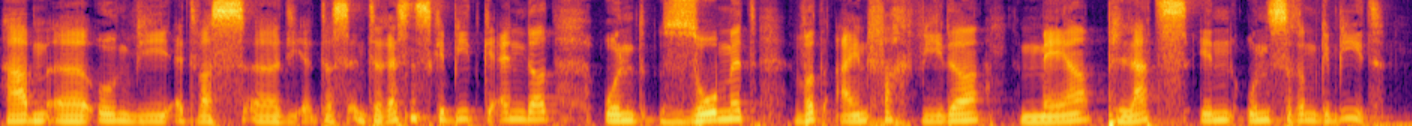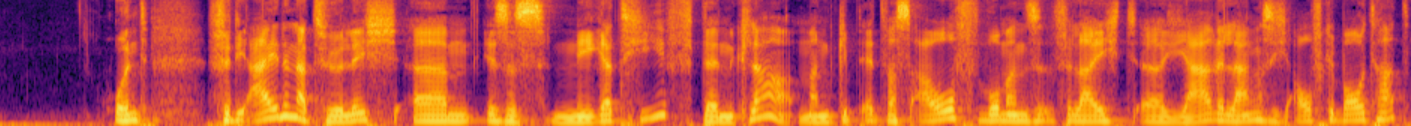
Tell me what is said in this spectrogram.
haben äh, irgendwie etwas, äh, die, das Interessensgebiet geändert und somit wird einfach wieder mehr Platz in unserem Gebiet. Und für die eine natürlich ähm, ist es negativ, denn klar, man gibt etwas auf, wo man vielleicht äh, jahrelang sich aufgebaut hat.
